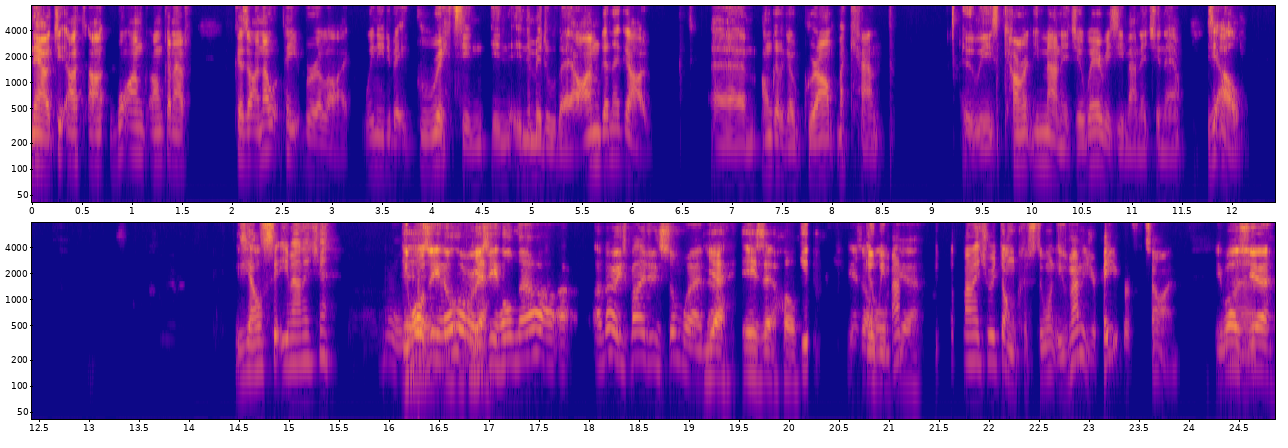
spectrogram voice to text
now I, I, what I'm, I'm going to have because I know what people are like. We need a bit of grit in in, in the middle there. I'm going to go. Um, I'm going to go Grant McCann, who is currently manager. Where is he manager now? Is it Hull? Is he Hull City manager? He was he Hull or yeah. is he Hull now? I, I, know he's managing somewhere now. Yeah, he's at Hull. He, he's Hull, man- yeah. Manager of Doncaster, wasn't he? He was manager of Peterborough for time. He was, uh, yeah.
